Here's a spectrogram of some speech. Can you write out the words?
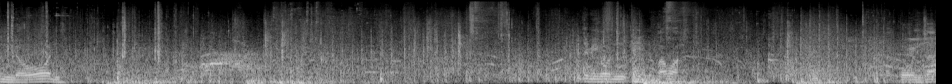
นโดน จะมีคนเห็นป่าวะตะโกนซะ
